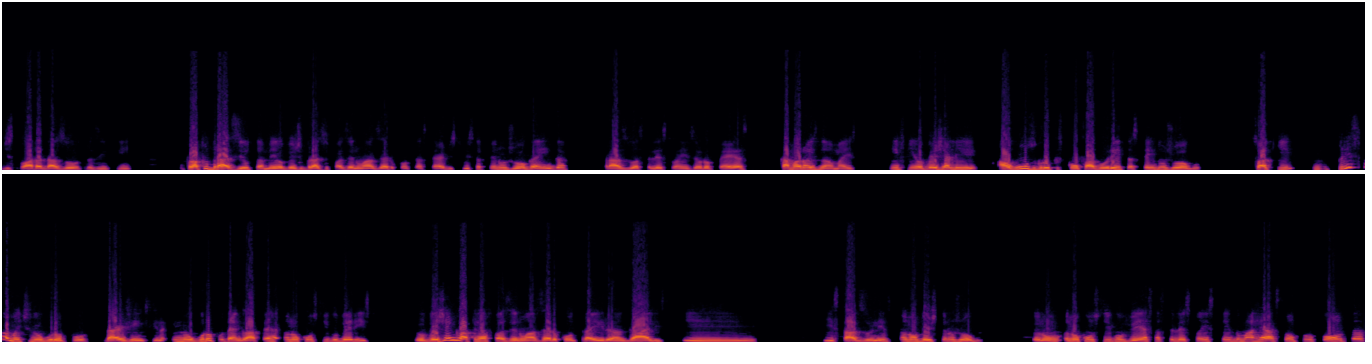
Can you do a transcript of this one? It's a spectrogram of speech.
distorada das outras, enfim. O próprio Brasil também, eu vejo o Brasil fazendo 1x0 contra a Sérvia e Suíça tendo um jogo ainda para as duas seleções europeias. Camarões não, mas enfim, eu vejo ali alguns grupos com favoritas tendo jogo. Só que, principalmente no grupo da Argentina e no grupo da Inglaterra, eu não consigo ver isso. Eu vejo a Inglaterra fazendo 1x0 contra Irã, Gales e, e, Estados Unidos, eu não vejo tendo jogo. Eu não, eu não consigo ver essas seleções tendo uma reação por conta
